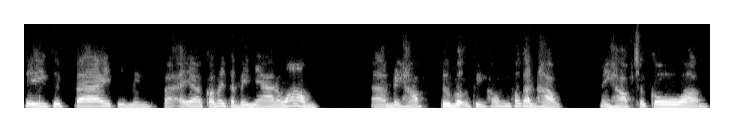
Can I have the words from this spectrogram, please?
khi goodbye thì mình phải uh, có bài tập về nhà đúng không? À, mình học từ vựng thì không có cần học. Mình học cho cô uh,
